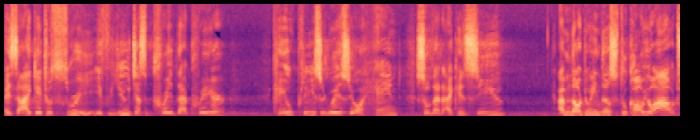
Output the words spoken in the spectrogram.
As I get to three, if you just pray that prayer, can you please raise your hand so that I can see you? I'm not doing this to call you out.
